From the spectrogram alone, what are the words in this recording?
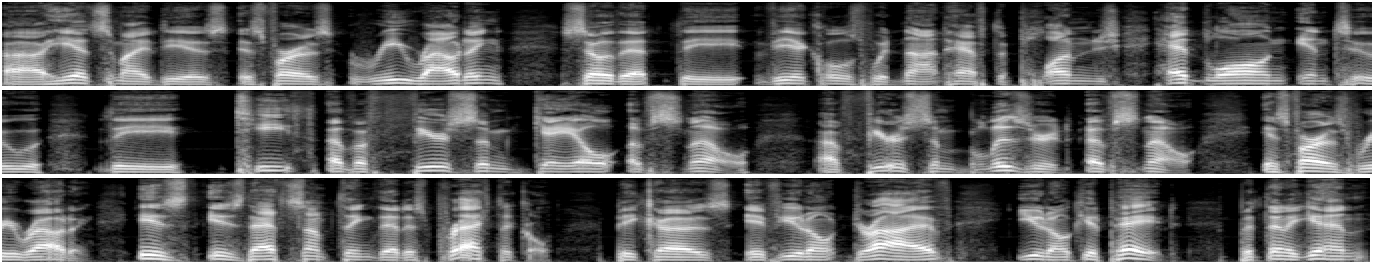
uh, he had some ideas as far as rerouting so that the vehicles would not have to plunge headlong into the teeth of a fearsome gale of snow, a fearsome blizzard of snow, as far as rerouting. Is is that something that is practical? Because if you don't drive, you don't get paid. But then again,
